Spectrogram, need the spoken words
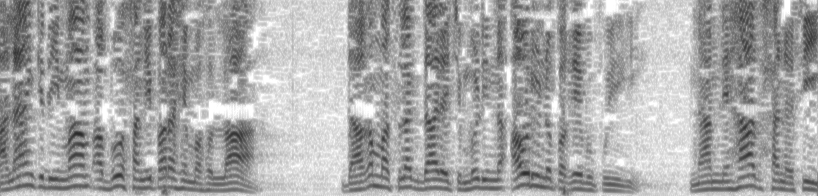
اعلان کې د امام ابو حنیفه رحمه الله داغه مسلک دار چې مړی نه اوري نه په غیب پويږي نام نهاد حنفي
